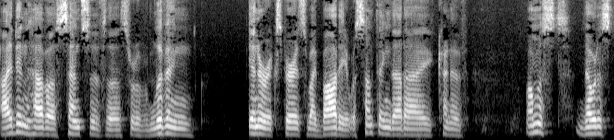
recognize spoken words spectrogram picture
I didn't have a sense of the sort of living inner experience of my body. It was something that I kind of almost noticed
